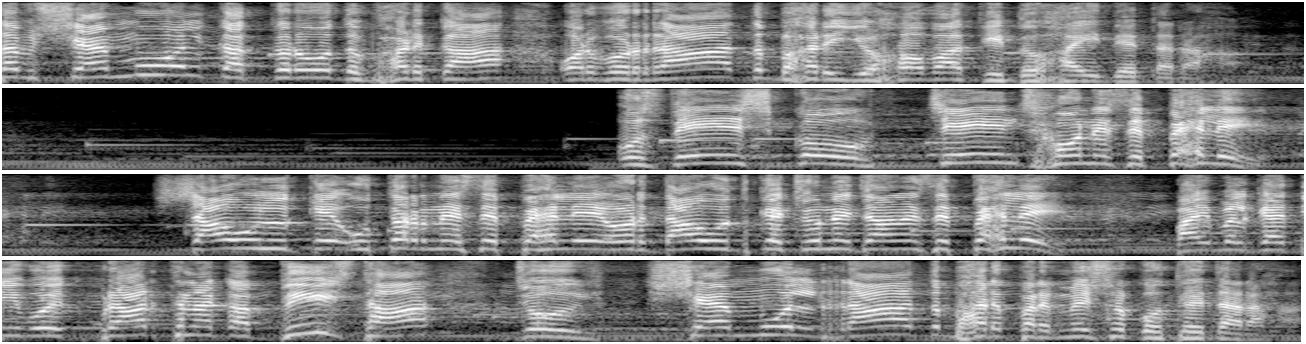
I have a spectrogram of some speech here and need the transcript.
तब शैमुअल का क्रोध भड़का और वो रात भर यहोवा की दुहाई देता रहा। उस देश को चेंज होने से पहले शाउल के उतरने से पहले और दाऊद के चुने जाने से पहले, बाइबल कहती वो एक प्रार्थना का बीज था जो शैमुल रात भर परमेश्वर को देता रहा।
